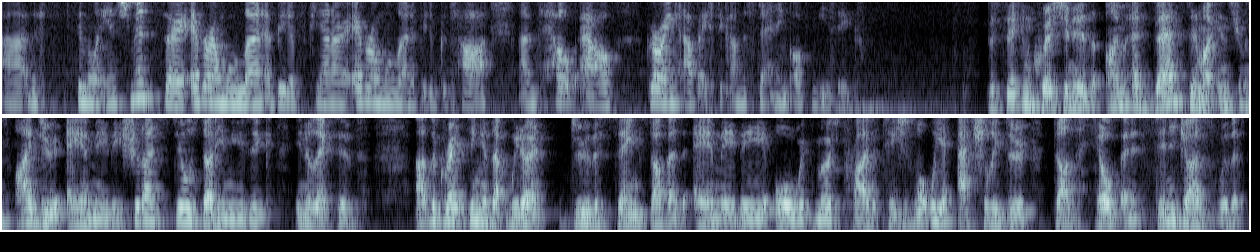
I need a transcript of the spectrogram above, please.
uh, the similar instruments. So everyone will learn a bit of piano, everyone will learn a bit of guitar um, to help our growing our basic understanding of music. The second question is I'm advanced in my instruments. I do AMEB. Should I still study music in elective? Uh, the great thing is that we don't do the same stuff as AMEB or with most private teachers. What we actually do does help and it synergizes with it.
